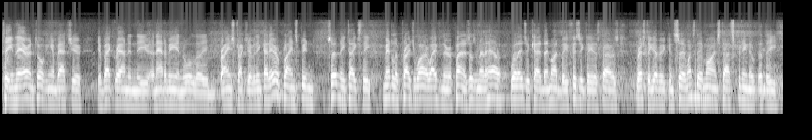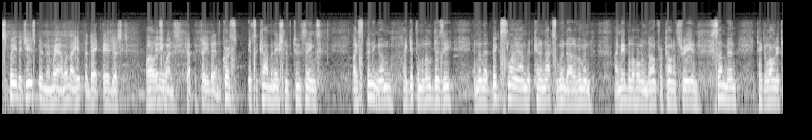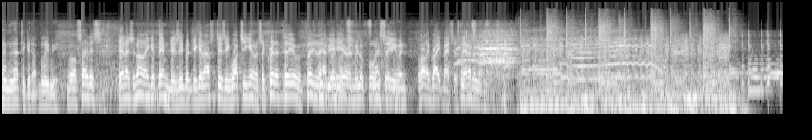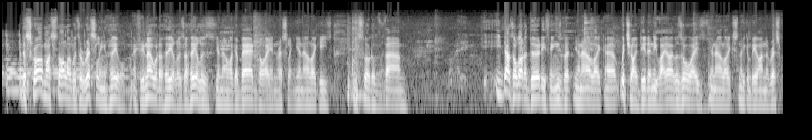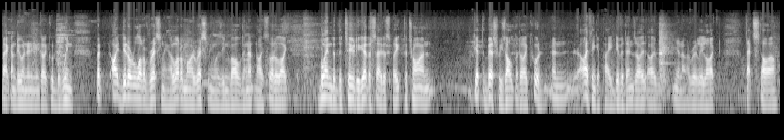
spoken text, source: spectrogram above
team there. And talking about your your background in the anatomy and all the brain structure, everything, that aeroplane spin certainly takes the mental approach right away from their opponents. Doesn't matter how well educated they might be physically, as far as wrestling ever concerned. Once their mind starts spinning the, at the speed that you spin them round, when they hit the deck, they're just Well, it's a- anyone's cup of tea then. Of course, it's a combination of two things. By spinning them, I get them a little dizzy, and then that big slam, it kind of knocks the wind out of them, and I'm able to hold them down for a count of three. And some men take a longer time than that to get up, believe me. Well, I'll say this, Dennis, you not only get them dizzy, but you get us dizzy watching you, and it's a credit to you, a pleasure to Thank have you here, much. and we look forward nice to seeing you in a lot of great matches. Thank Dennis? To describe my style, I was a wrestling heel. If you know what a heel is, a heel is, you know, like a bad guy in wrestling. You know, like he's, he's sort of, um, he does a lot of dirty things, but you know, like uh, which I did anyway. I was always, you know, like sneaking behind the rest back and doing anything I could to win. But I did a lot of wrestling. A lot of my wrestling was involved in it, and I sort of like blended the two together, so to speak, to try and get the best result that I could. And I think it paid dividends. I, I you know, I really liked that style.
